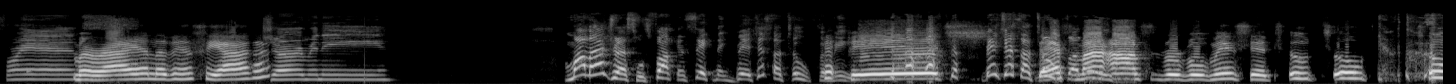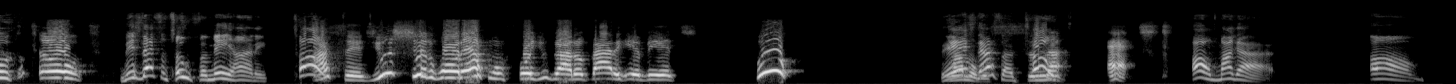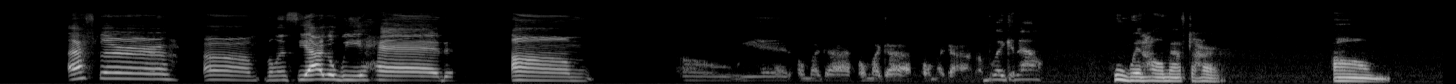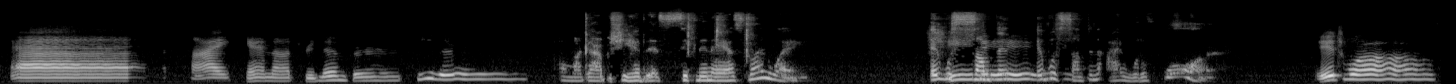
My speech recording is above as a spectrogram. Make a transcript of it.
France, Mariah Balenciaga, Germany. Mama, that dress was fucking sickening, bitch. It's a toot for me. Bitch. bitch, it's a toot That's for my me. honorable mention. Toot, toot, toot, toot. Bitch, that's a toot for me, honey. Toot. I said, you should have wore that one before you got up out of here, bitch. Woo! Bitch, Mama that's a toot. Etched. Oh my god. Um after um Balenciaga we had um oh we had oh my god, oh my god, oh my god, I'm blanking out. Who went home after her? Um uh, I cannot remember either. Oh my god, but she had that sickening ass runway. It was she something did. it was something I would have worn. It was.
